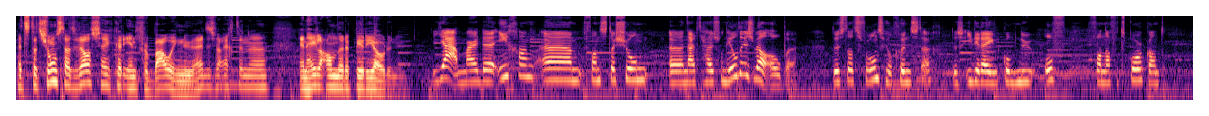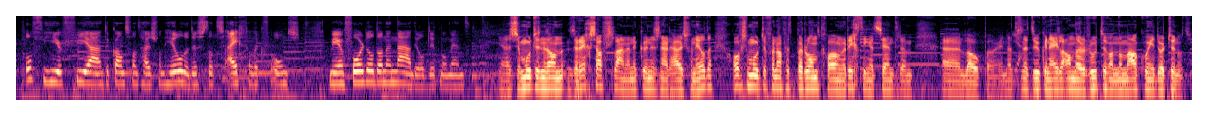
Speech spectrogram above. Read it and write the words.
Het station staat wel zeker in verbouwing nu. Hè? Het is wel echt een, een hele andere periode nu. Ja, maar de ingang uh, van het station naar het Huis van Hilde is wel open. Dus dat is voor ons heel gunstig. Dus iedereen komt nu of vanaf het spoorkant of hier via de kant van het Huis van Hilde. Dus dat is eigenlijk voor ons meer een voordeel dan een nadeel op dit moment. Ja, ze moeten dan rechtsaf slaan en dan kunnen ze naar het Huis van Hilde. Of ze moeten vanaf het perron gewoon richting het centrum uh, lopen. En dat ja. is natuurlijk een hele andere route, want normaal kon je door tunneltje.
